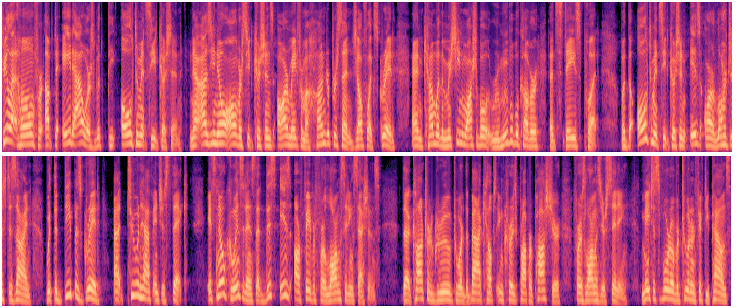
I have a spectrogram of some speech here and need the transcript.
Feel at home for up to eight hours with the ultimate seat cushion. Now, as you know, all of our seat cushions are made from 100% Gelflex grid and come with a machine washable, removable cover that stays put. But the ultimate seat cushion is our largest design with the deepest grid at two and a half inches thick. It's no coincidence that this is our favorite for long sitting sessions. The contoured groove toward the back helps encourage proper posture for as long as you're sitting. Made to support over 250 pounds,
